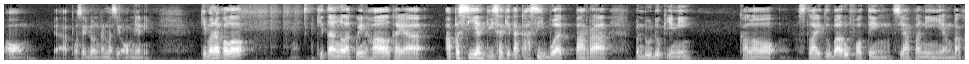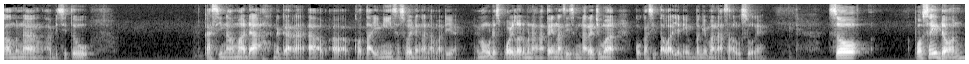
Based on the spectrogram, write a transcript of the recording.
Om. Ya Poseidon kan masih omnya nih. Gimana kalau kita ngelakuin hal kayak apa sih yang bisa kita kasih buat para penduduk ini? Kalau setelah itu baru voting siapa nih yang bakal menang? Habis itu kasih nama dah negara uh, uh, kota ini sesuai dengan nama dia. Emang udah spoiler menang Athena sih sebenarnya cuma kok kasih tahu aja nih bagaimana asal usulnya so Poseidon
